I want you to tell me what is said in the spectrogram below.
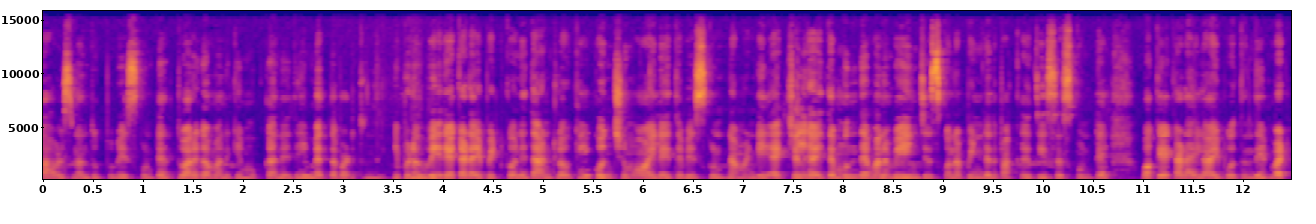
కావలసినంత ఉప్పు వేసుకుంటే త్వరగా మనకి ముక్క అనేది మెత్తబడుతుంది. ఇప్పుడు వేరే కడాయి పెట్టుకొని దాంట్లోకి కొంచెం ఆయిల్ అయితే వేసుకుంటున్నామండి. యాక్చువల్గా అయితే ముందే మనం వేయించేసుకున్న పిండి అది పక్కకి తీసేసుకుంటే ఒకే కడాయిలో అయిపోతుంది. బట్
